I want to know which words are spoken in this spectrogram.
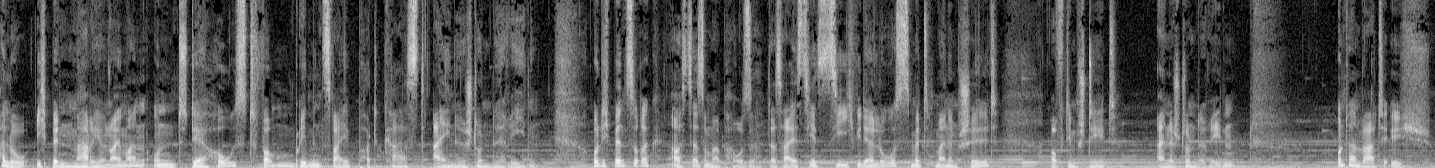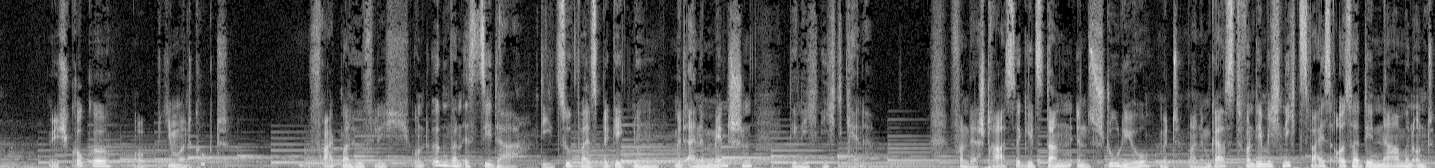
Hallo, ich bin Mario Neumann und der Host vom Bremen 2 Podcast Eine Stunde Reden. Und ich bin zurück aus der Sommerpause. Das heißt, jetzt ziehe ich wieder los mit meinem Schild, auf dem steht Eine Stunde Reden. Und dann warte ich, ich gucke, ob jemand guckt, frag mal höflich und irgendwann ist sie da, die Zufallsbegegnung mit einem Menschen, den ich nicht kenne. Von der Straße geht's dann ins Studio mit meinem Gast, von dem ich nichts weiß außer den Namen und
